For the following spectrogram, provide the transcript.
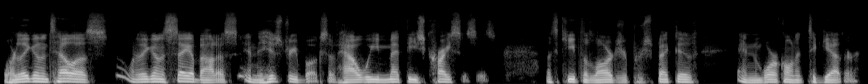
What are they going to tell us? What are they going to say about us in the history books of how we met these crises? Let's keep the larger perspective and work on it together.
